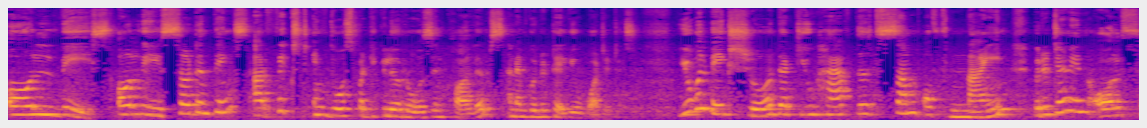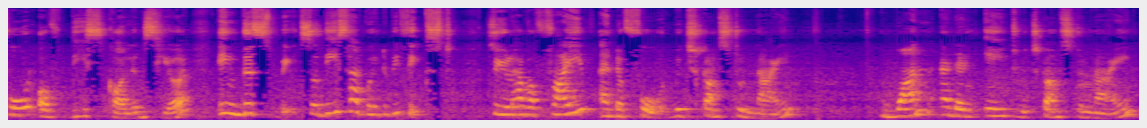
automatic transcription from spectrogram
always, always, certain things are fixed in those particular rows and columns and I'm going to tell you what it is you will make sure that you have the sum of 9 written in all four of these columns here in this way. So these are going to be fixed. So you'll have a 5 and a 4 which comes to 9, 1 and an 8 which comes to 9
